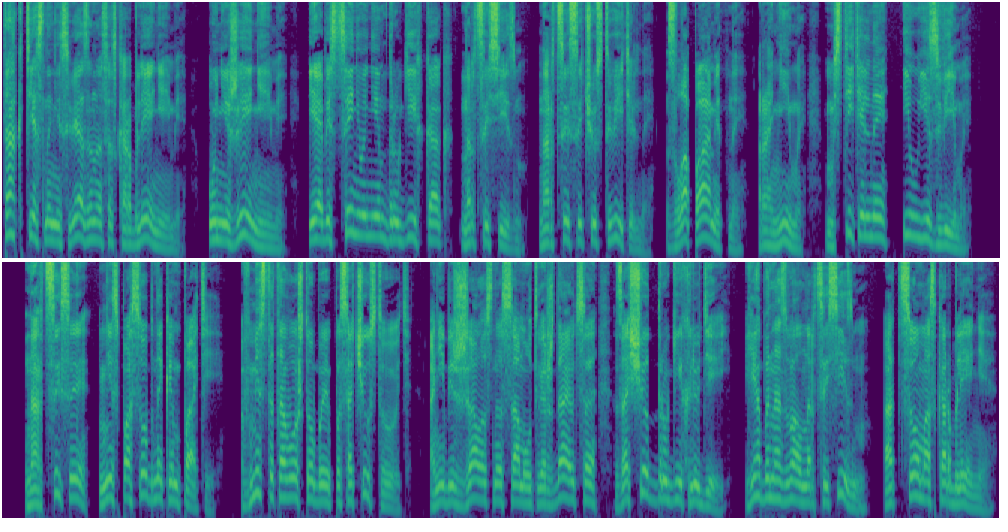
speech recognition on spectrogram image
так тесно не связано с оскорблениями, унижениями и обесцениванием других как нарциссизм. Нарциссы чувствительны, злопамятны, ранимы, мстительны и уязвимы. Нарциссы не способны к эмпатии. Вместо того, чтобы посочувствовать, они безжалостно самоутверждаются за счет других людей. Я бы назвал нарциссизм отцом оскорбления,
